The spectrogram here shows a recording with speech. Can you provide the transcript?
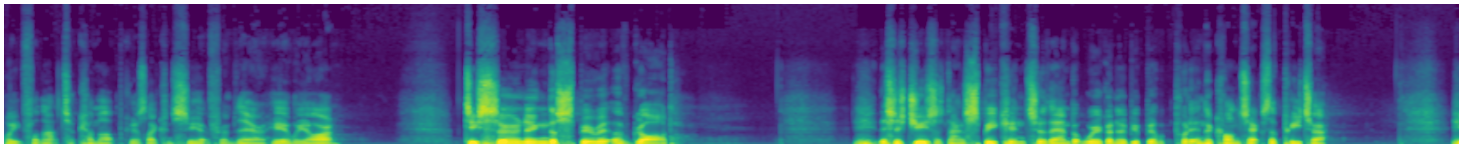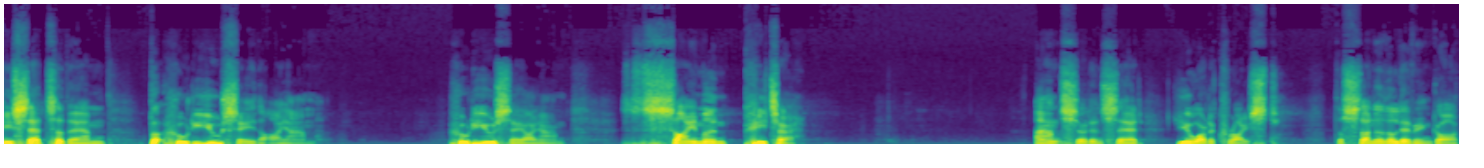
Wait for that to come up because I can see it from there. Here we are. Discerning the Spirit of God. This is Jesus now speaking to them, but we're going to be, put it in the context of Peter. He said to them, But who do you say that I am? Who do you say I am? Simon Peter answered and said, You are the Christ, the Son of the living God.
